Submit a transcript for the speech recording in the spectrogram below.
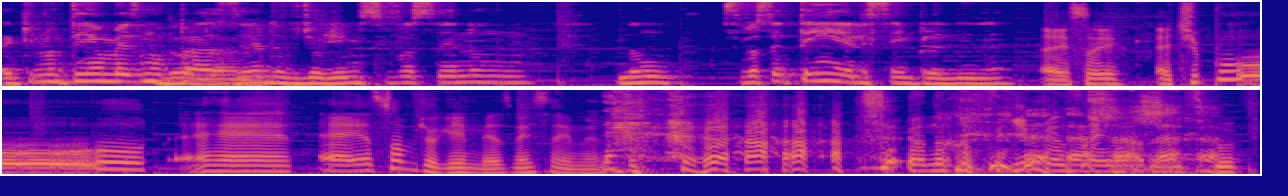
É que não tem o mesmo dá, prazer né? do videogame se você não, não. Se você tem ele sempre ali, né? É isso aí. É tipo. É. É, é só videogame mesmo, é isso aí mesmo. eu não consegui pensar em nada, desculpe.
